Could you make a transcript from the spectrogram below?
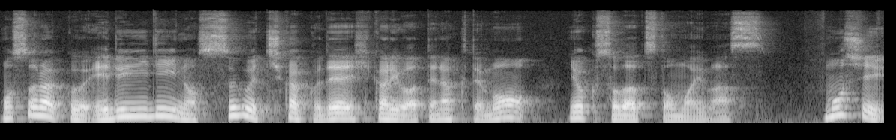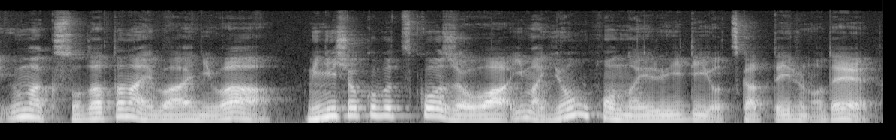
おそらく LED のすぐ近くで光を当てなくてもよく育つと思います。もしうまく育たない場合にはミニ植物工場は今4本の LED を使っているので、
